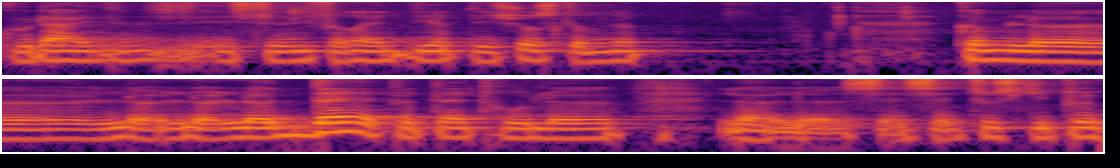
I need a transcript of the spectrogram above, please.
Kura, il faudrait dire des choses comme comme le, le, le, dé peut-être, ou le, le c'est tout ce qui peut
